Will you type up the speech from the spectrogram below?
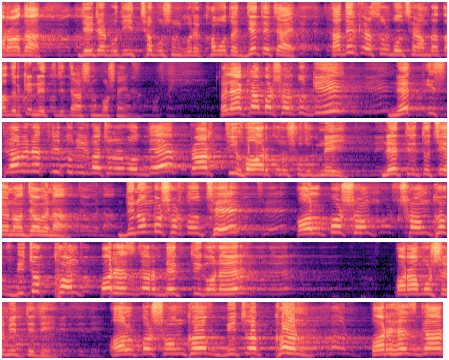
আরাদা যেটার প্রতি ইচ্ছা পোষণ করে ক্ষমতা যেতে চায়, তাদেরকে রাসূল বলছেন, আমরা তাদেরকে নেতৃত্বের আসন বসাই না। তাহলে এক নম্বর শর্ত কি? ইসলামী নেতৃত্ব নির্বাচনের মধ্যে প্রার্থী হওয়ার কোনো সুযোগ নেই। নেতৃত্ব চেয়ে নেওয়া যাবে না। দুই নম্বর শর্ত হচ্ছে, অল্প সংখ্যক বিচক্ষণ পরহেজগার ব্যক্তিগণের পরামর্শের ভিত্তিতে অল্প সংখ্যক বিচক্ষণ পরহেজগার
